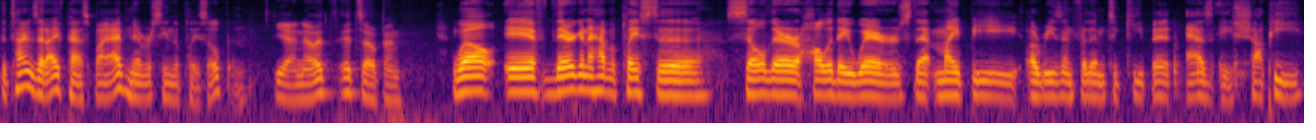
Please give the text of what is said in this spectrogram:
the times that I've passed by, I've never seen the place open. Yeah, no, it's it's open. Well, if they're gonna have a place to sell their holiday wares, that might be a reason for them to keep it as a shoppy.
